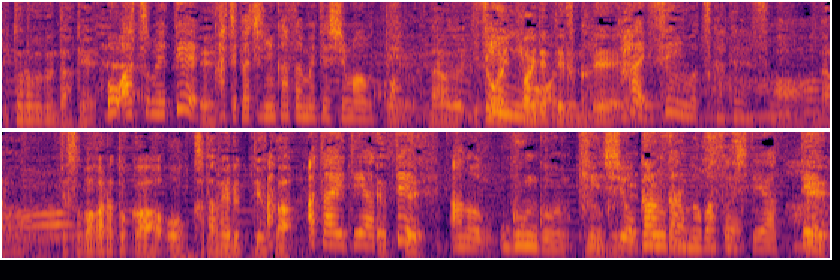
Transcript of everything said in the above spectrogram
糸の部分だけ。を集めえてえカチカチに固めてしまうっていう、なるほど。糸がいっぱい出てるんで。はい、繊維を使ってです。あーなるほど。じゃあそば殻とかを固めるっていうかあ与えてやっえて。であのぐんぐん菌糸をガンガン伸ばさせてやってで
